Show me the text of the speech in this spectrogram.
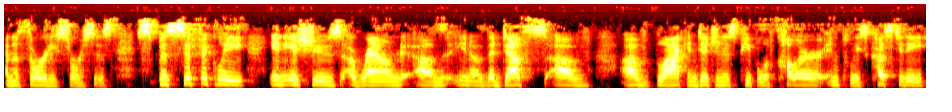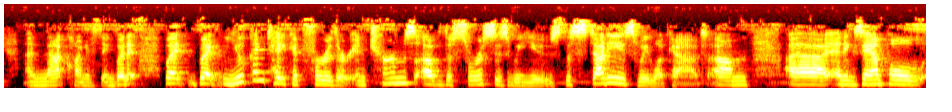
and authority sources, specifically in issues around, um, you know, the deaths of of black indigenous people of color in police custody and that kind of thing. But it, but but you can take it further in terms of the sources we use the studies we look at. Um, uh, an example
